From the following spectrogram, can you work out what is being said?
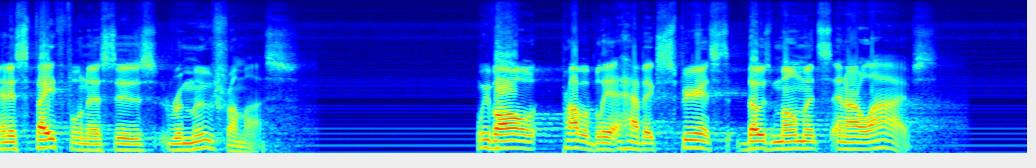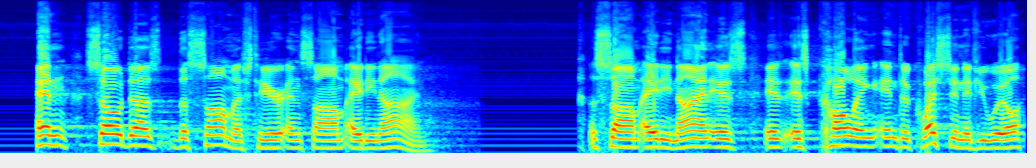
and his faithfulness is removed from us? We've all probably have experienced those moments in our lives. And so does the psalmist here in Psalm 89. Psalm 89 is, is, is calling into question, if you will,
